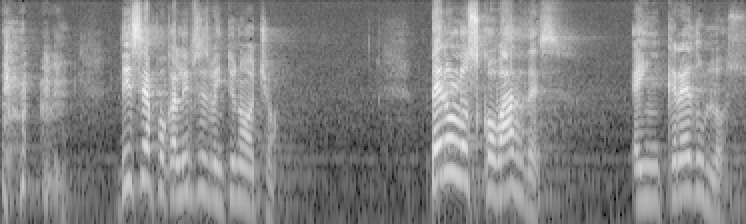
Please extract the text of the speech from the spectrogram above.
Dice Apocalipsis 21.8, pero los cobardes e incrédulos,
